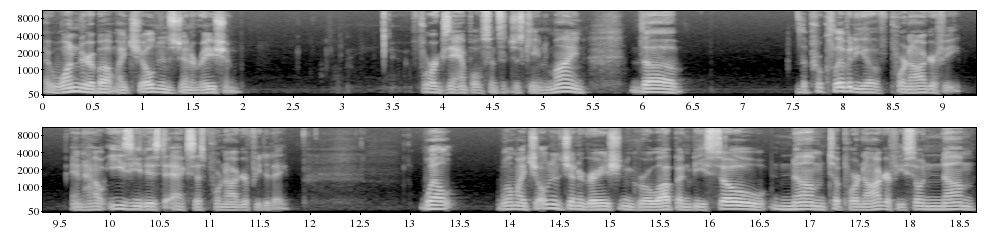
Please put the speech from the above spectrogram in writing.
I wonder about my children's generation. For example, since it just came to mind, the, the proclivity of pornography and how easy it is to access pornography today. Well, will my children's generation grow up and be so numb to pornography, so numb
